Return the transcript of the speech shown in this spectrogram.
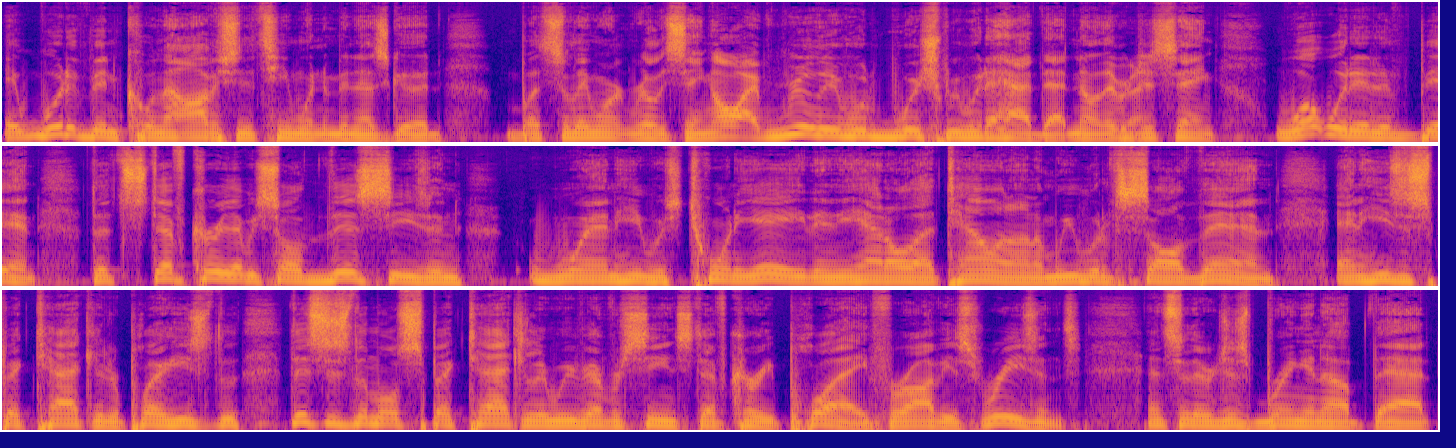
It would have been cool. Now, obviously, the team wouldn't have been as good, but so they weren't really saying, "Oh, I really would wish we would have had that." No, they were Right. just saying, "What would it have been?" The Steph Curry that we saw this season when he was 28 and he had all that talent on him, we would have saw then. And he's a spectacular player. He's the, this is the most spectacular we've ever seen Steph Curry play for obvious reasons. And so they're just bringing up that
